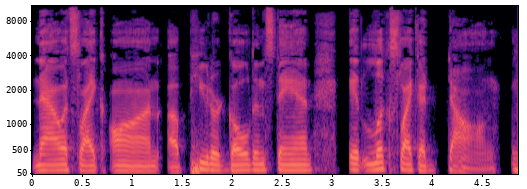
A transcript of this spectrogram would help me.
Now it's like on a pewter golden stand. It looks like a dong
